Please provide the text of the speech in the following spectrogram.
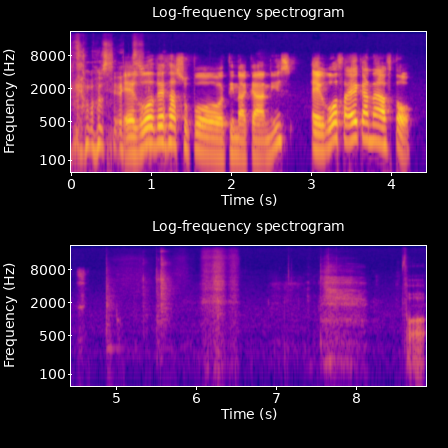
Κάπως έτσι. Εγώ δεν θα σου πω τι να κάνεις. Εγώ θα έκανα αυτό. Πω.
